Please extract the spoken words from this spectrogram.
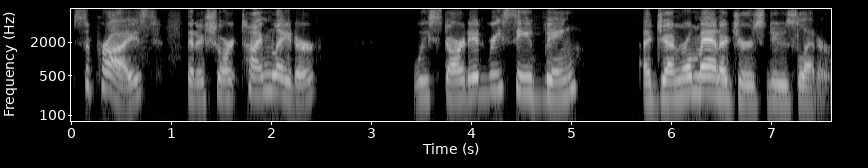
surprised that a short time later, we started receiving a general manager's newsletter.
